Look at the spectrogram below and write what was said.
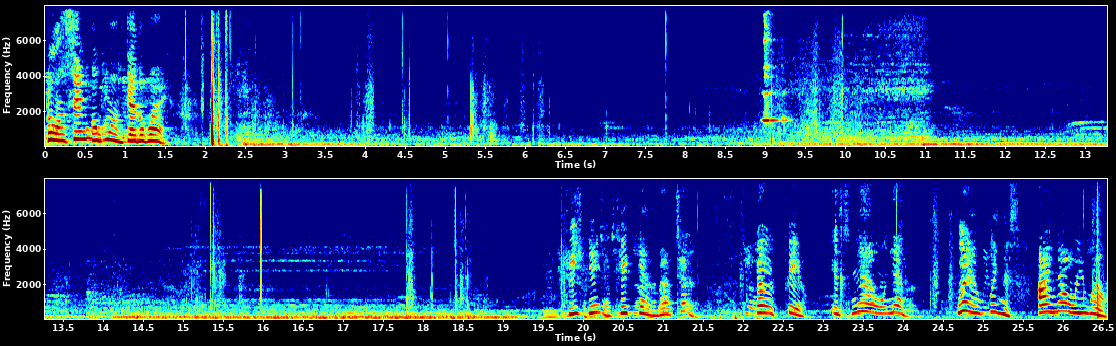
Don't a single one get away. We need to take down about 10. Don't feel. It's now or never. We're witness. I know we will.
